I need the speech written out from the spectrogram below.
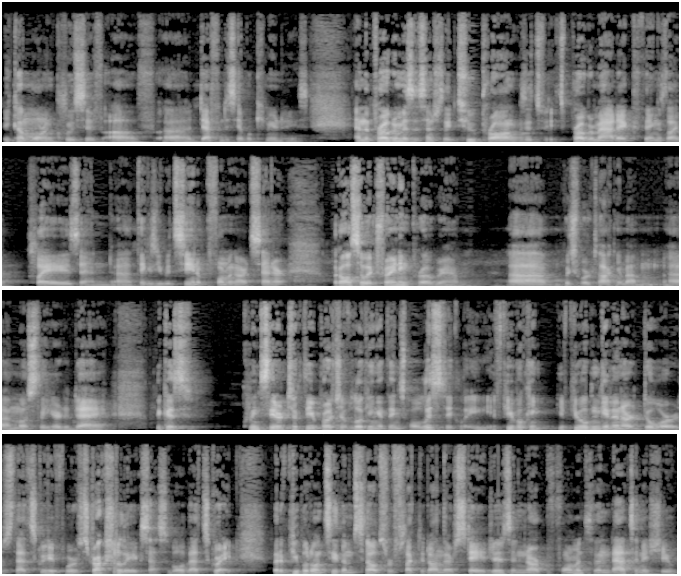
become more inclusive of uh, deaf and disabled communities. And the program is essentially two prongs. It's, it's programmatic, things like plays and uh, things you would see in a performing arts center, but also a training program uh, which we're talking about uh, mostly here today, because Queens Theater took the approach of looking at things holistically. If people can, if people can get in our doors, that's great. If we're structurally accessible, that's great. But if people don't see themselves reflected on their stages and in our performance, then that's an issue.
